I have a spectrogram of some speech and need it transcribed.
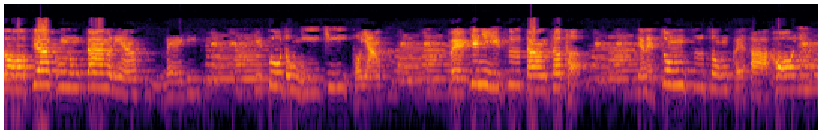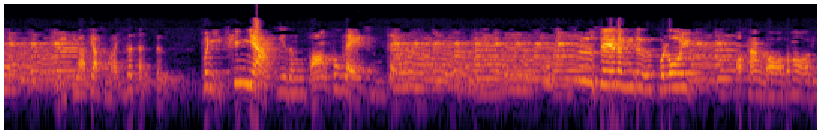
老相公侬当个粮食卖一，一把头年纪做样子，万一儿子当着特，将来种子种快杀考验。你爹爹做了一个枕头，不你亲娘一人防风来支撑，四三人头不落雨。学生老个毛病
